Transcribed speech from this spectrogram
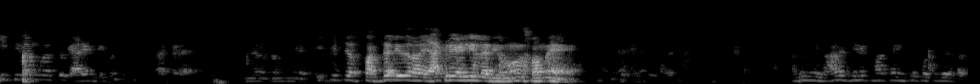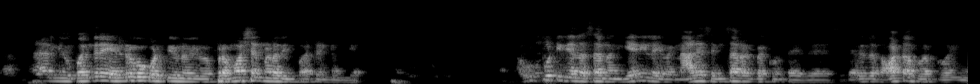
ಈ ಫಿಲಮ್ ಅಂತೂ ಗ್ಯಾರಂಟಿ ಬಂದಿದೆ ಎಲ್ಲ ಕಡೆ. ನಮ್ಗೆ ಈ ಪಿಕ್ಚರ್ಸ್ ಪಕ್ಕದಲ್ಲಿ ಇದ್ರ ಯಾಕ್ರಿ ಹೇಳಿಲ್ಲ ನೀವು? ಸ್ವಾಮಿ. ಸರ್ ನೀವು ಬಂದ್ರೆ ಎಲ್ರಿಗೂ ಕೊಡ್ತೀವಿ ನಾವು. ಇವಾಗ ಪ್ರಮೋಷನ್ ಮಾಡೋದು ಇಂಪಾರ್ಟೆಂಟ್ ನಮ್ಗೆ. ಔಟ್ಪುಟ್ ಇದೆಯಲ್ಲ ಸರ್ ನನ್ಗೆ ಏನಿಲ್ಲ ಇವಾಗ. ನಾಳೆ ಸೆನ್ಸಾರ್ ಆಗ್ಬೇಕು ಅಂತ ಇದೆ. There is a lot of work going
